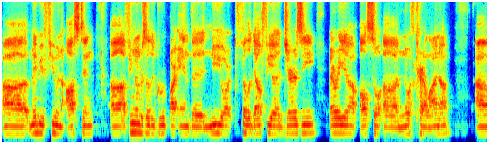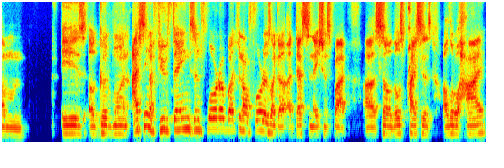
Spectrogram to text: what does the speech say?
uh, maybe a few in Austin. Uh, a few members of the group are in the New York, Philadelphia, Jersey area, also uh, North Carolina. Um, is a good one. I've seen a few things in Florida, but you know, Florida is like a, a destination spot. Uh, so those prices are a little high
